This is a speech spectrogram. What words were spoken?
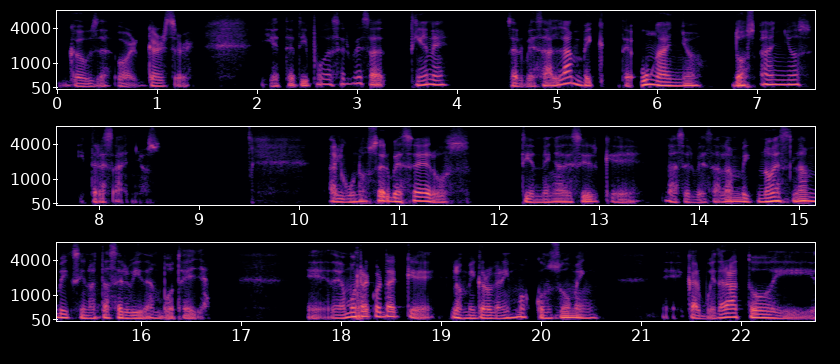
Gose o Gerser. Y este tipo de cerveza tiene cerveza lambic de un año, dos años y tres años. Algunos cerveceros tienden a decir que la cerveza lambic no es lambic, sino está servida en botella. Eh, debemos recordar que los microorganismos consumen eh, carbohidratos y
